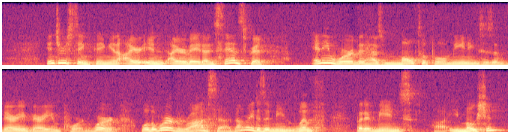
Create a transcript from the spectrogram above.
Interesting thing in, in Ayurveda, in Sanskrit, any word that has multiple meanings is a very, very important word. Well, the word rasa, not only does it mean lymph, but it means uh, emotion,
